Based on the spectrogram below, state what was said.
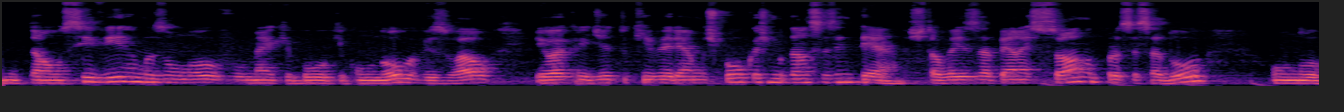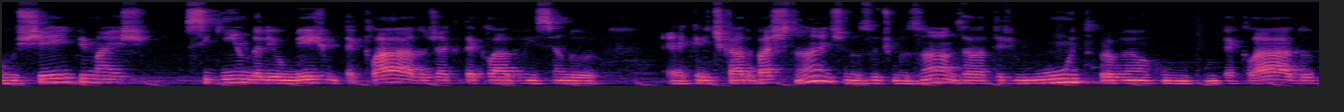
Então, se virmos um novo MacBook com um novo visual, eu acredito que veremos poucas mudanças internas, talvez apenas só no processador, um novo shape, mas seguindo ali o mesmo teclado, já que o teclado vem sendo é, criticado bastante nos últimos anos, ela teve muito problema com, o teclado,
